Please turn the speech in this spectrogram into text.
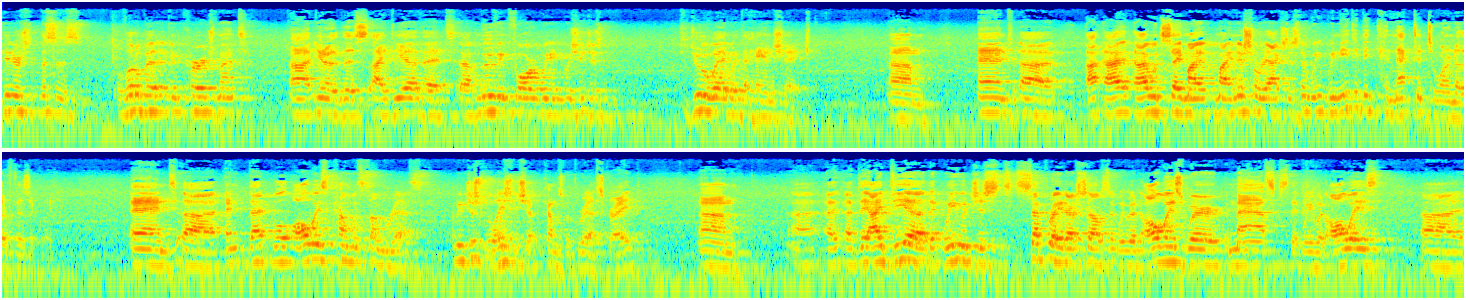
here's, this is a little bit of encouragement. Uh, you know, this idea that uh, moving forward, we, we should just do away with the handshake. Um, and uh, I, I would say my, my initial reaction is that we, we need to be connected to one another physically. And, uh, and that will always come with some risk. I mean, just relationship comes with risk, right? Um, uh, uh, the idea that we would just separate ourselves, that we would always wear masks, that we would always uh,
